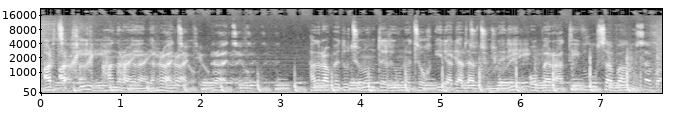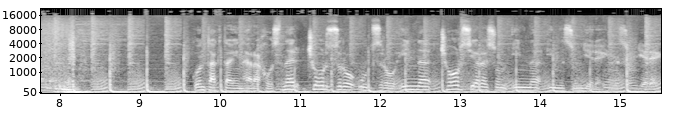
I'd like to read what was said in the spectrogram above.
Արցախի հանրային ռադիո, ռադիո։ Հանրապետությունում տեղի ունեցող իրադարձությունների օպերատիվ լուսաբանում։ Կոնտակտային հեռախոսներ 40809 43993։ 93։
